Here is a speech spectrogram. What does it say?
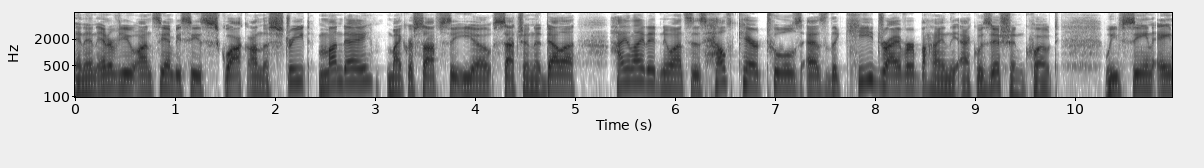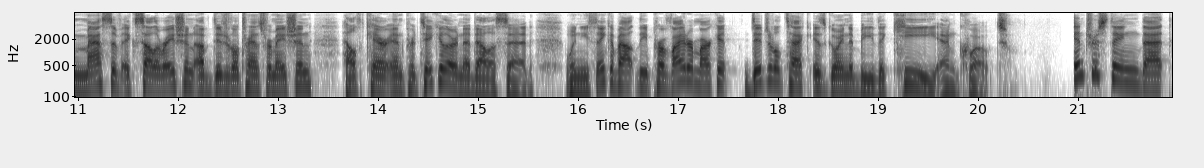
In an interview on CNBC's Squawk on the Street Monday, Microsoft CEO Satya Nadella highlighted Nuance's healthcare tools as the key driver behind the acquisition. Quote, We've seen a massive acceleration of digital transformation, healthcare in particular, Nadella said. When you think about the provider market, digital tech is going to be the key, end quote. Interesting that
